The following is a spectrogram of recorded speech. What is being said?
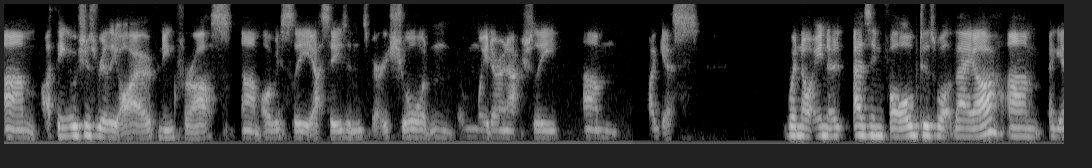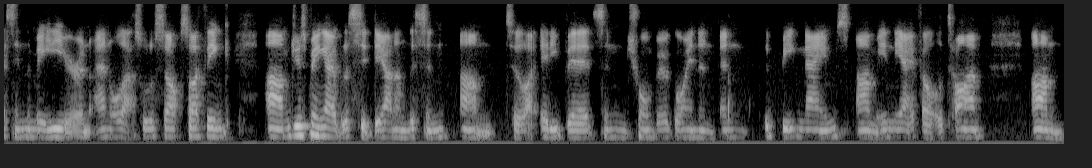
um, I think it was just really eye opening for us. Um, obviously, our season is very short, and, and we don't actually, um, I guess, we're not in a, as involved as what they are. Um, I guess in the media and, and all that sort of stuff. So I think um, just being able to sit down and listen um, to like Eddie Betts and Shaun Burgoyne and, and the big names in the AFL at the time,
